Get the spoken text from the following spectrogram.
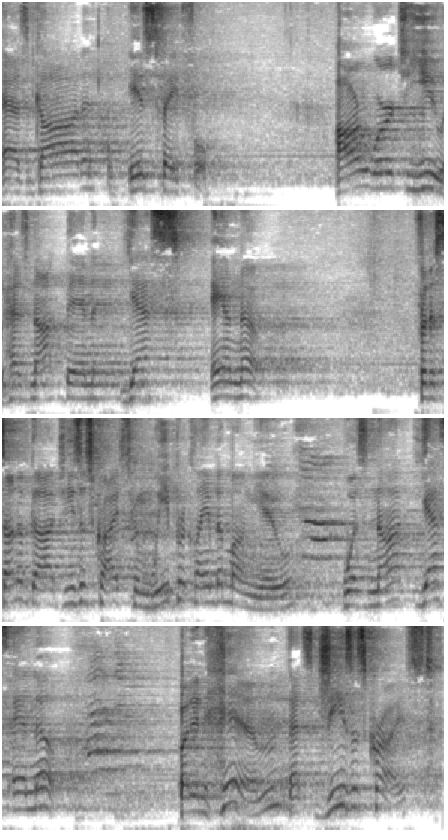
as God is faithful, our word to you has not been yes and no. For the Son of God, Jesus Christ, whom we proclaimed among you, was not yes and no. But in him, that's Jesus Christ,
